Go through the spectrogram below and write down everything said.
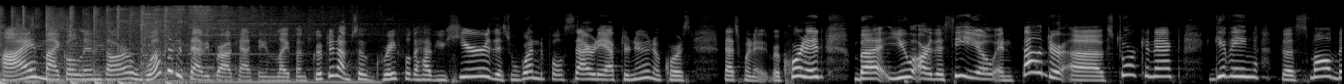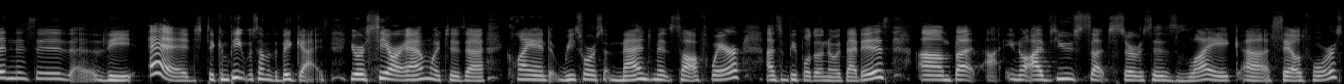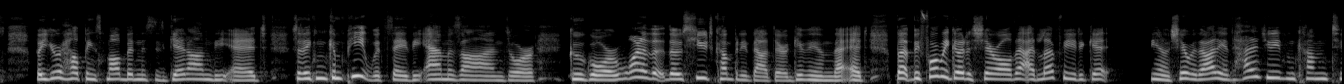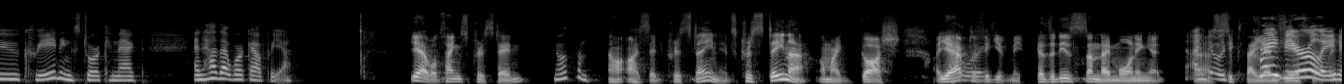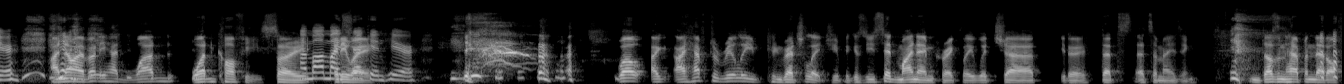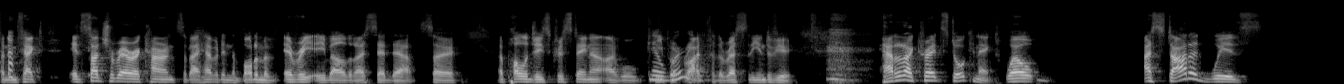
Hi, Mikel Lindsaar. Welcome to Savvy Broadcasting Life Unscripted. I'm so grateful to have you here this wonderful Saturday afternoon. Of course, that's when it recorded, but you are the CEO and founder of Store Connect, giving the small businesses the edge to compete with some of the big guys. Your CRM, which is a client resource management software, and some people don't know what that is, um, but uh, you know I've used such services like uh, Salesforce, but you're helping small businesses get on the edge so they can compete with, say, the Amazons or Google or one of the, those huge companies out there, giving them that edge. But before we go to share all that, I'd love for you to get, you know, share with the audience. How did you even come to creating Store Connect, and how that work out for you? Yeah, well, thanks, Christine. You're welcome. Oh, I said Christine. It's Christina. Oh my gosh. You No have to forgive me because it is Sunday morning at I uh, know it's 6 a.m. crazy here, so early here. I know. I've only had one one coffee. So I'm on my anyway. second here. well, I, I have to really congratulate you because you said my name correctly, which uh, you know that's that's amazing. It doesn't happen that often. In fact, it's such a rare occurrence that I have it in the bottom of every email that I send out. So apologies, Christina. I will No keep it right for the rest of the interview. How did I create Store Connect? Well, I started with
